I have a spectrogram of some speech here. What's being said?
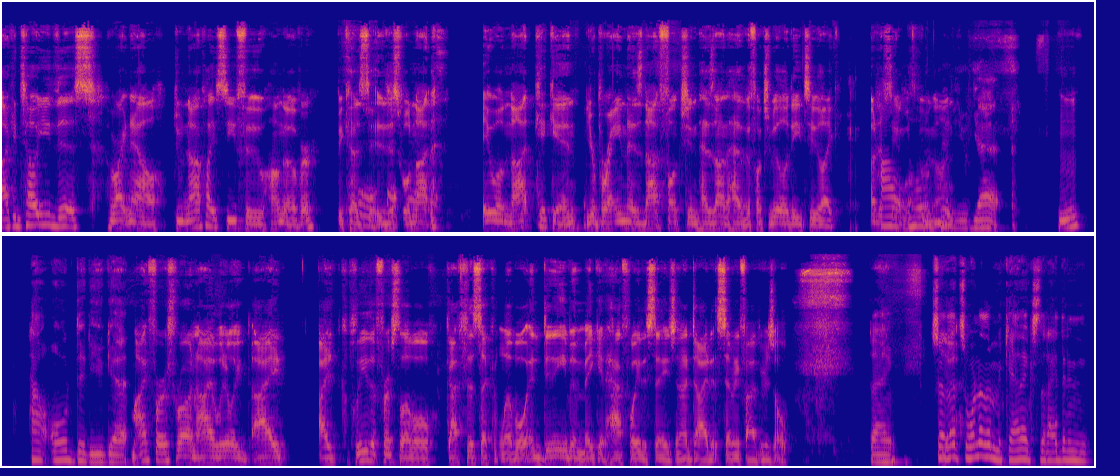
I can tell you this right now: do not play Sifu hungover because it just will not. It will not kick in. Your brain has not functioned, has not had the functionality to like understand what's going on. How old going did on. you get? Hmm? How old did you get? My first run, I literally, I, I completed the first level, got to the second level, and didn't even make it halfway the stage, and I died at seventy five years old. Dang. So Yeah. that's one of the mechanics that I didn't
